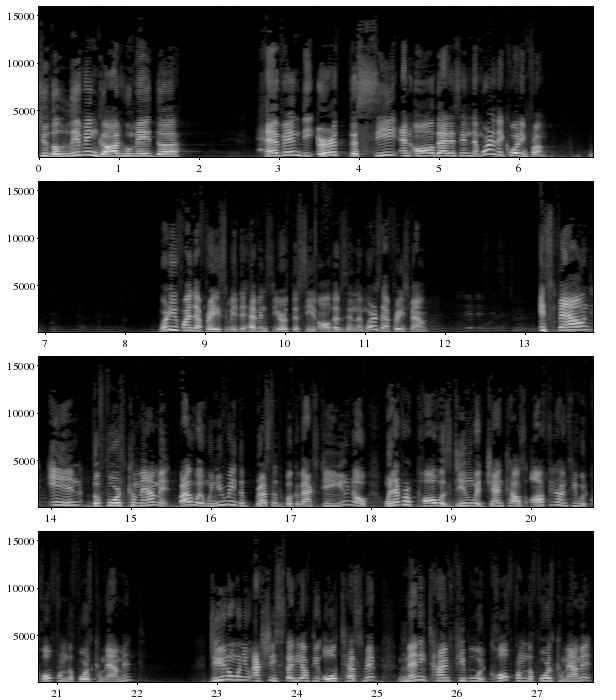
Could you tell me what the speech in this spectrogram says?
to the living God who made the heaven, the earth, the sea, and all that is in them. Where are they quoting from? Where do you find that phrase? Made the heavens, the earth, the sea, and all that is in them. Where is that phrase found? It's found in the fourth commandment. By the way, when you read the rest of the book of Acts, do you know whenever Paul was dealing with Gentiles, oftentimes he would quote from the fourth commandment? Do you know when you actually study out the Old Testament, many times people would quote from the fourth commandment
